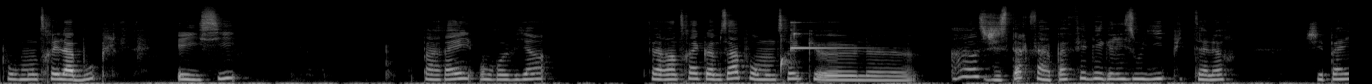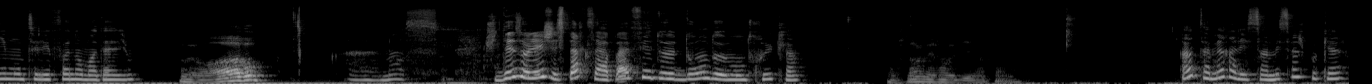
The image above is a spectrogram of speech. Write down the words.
pour montrer la boucle. Et ici, pareil, on revient faire un trait comme ça pour montrer que le... Ah, j'espère que ça n'a pas fait des grisouillis depuis tout à l'heure. J'ai pas mis mon téléphone en mode avion. Bravo Ah, mince. Je suis désolée, j'espère que ça n'a pas fait de don de mon truc là. En général, les gens le disent. hein. Ah, ta mère a laissé un message vocal.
